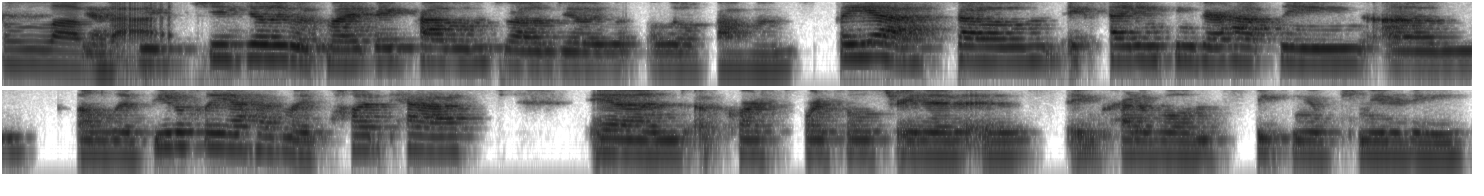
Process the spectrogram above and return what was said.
love yeah, that. She's, she's, dealing with my big problems while I'm dealing with the little problems. But yeah, so exciting things are happening um, on Live Beautifully. I have my podcast. And of course, Sports Illustrated is incredible. And speaking of community,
